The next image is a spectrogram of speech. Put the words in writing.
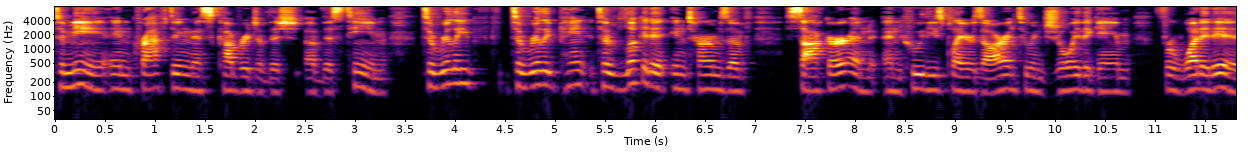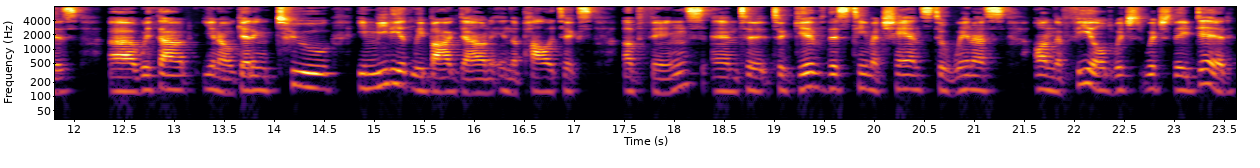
to me in crafting this coverage of this of this team to really to really paint to look at it in terms of soccer and and who these players are and to enjoy the game for what it is uh, without you know getting too immediately bogged down in the politics of things and to to give this team a chance to win us on the field, which which they did.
